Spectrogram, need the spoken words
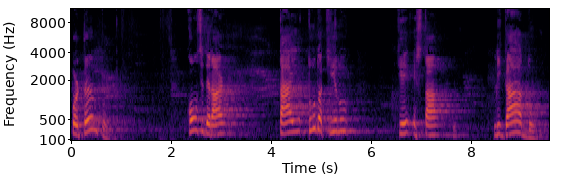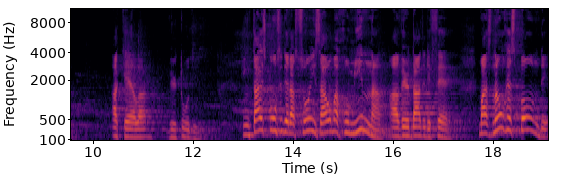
portanto, considerar tai, tudo aquilo que está ligado àquela virtude. Em tais considerações, a alma rumina a verdade de fé, mas não responde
